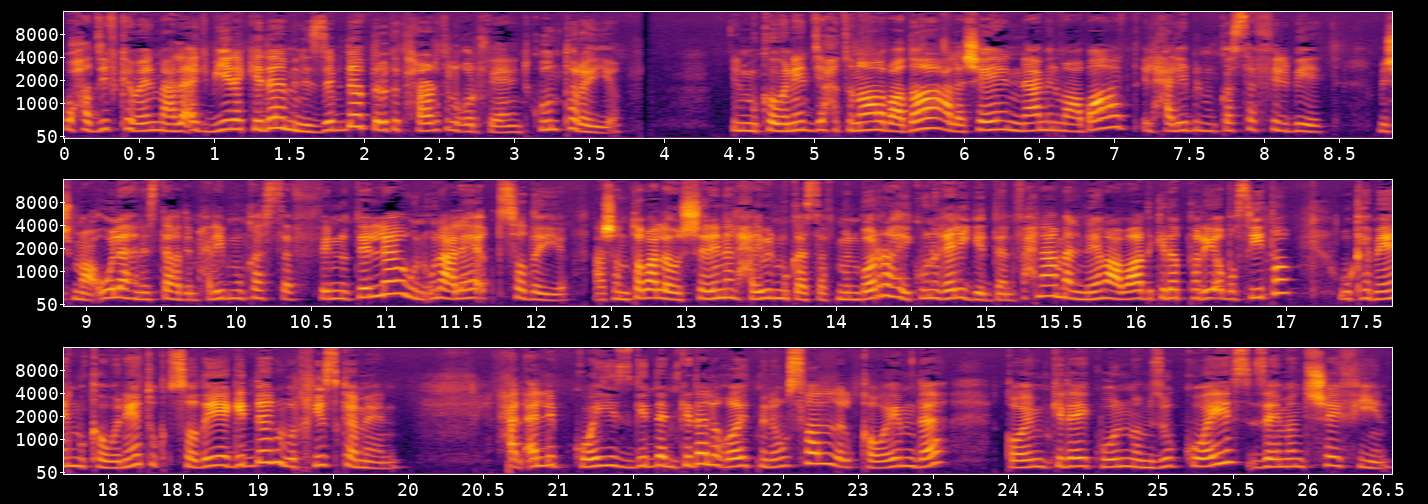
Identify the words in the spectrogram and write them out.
وهضيف كمان معلقة كبيرة كده من الزبدة بدرجة حرارة الغرفة يعني تكون طرية. المكونات دي حطيناها على بعضها علشان نعمل مع بعض الحليب المكثف في البيت. مش معقولة هنستخدم حليب مكثف في النوتيلا ونقول عليها اقتصادية عشان طبعا لو اشترينا الحليب المكثف من بره هيكون غالي جدا فاحنا عملناه مع بعض كده بطريقة بسيطة وكمان مكوناته اقتصادية جدا ورخيص كمان. هنقلب كويس جدا كده لغاية ما نوصل للقوام ده قوام كده يكون ممزوج كويس زي ما أنتم شايفين.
